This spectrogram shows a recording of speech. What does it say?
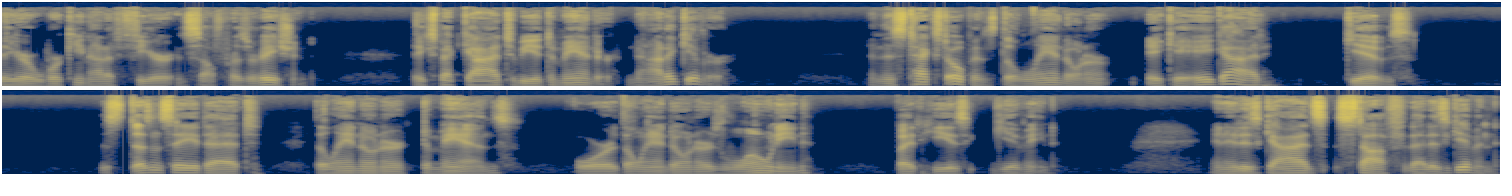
They are working out of fear and self preservation. They expect God to be a demander, not a giver. And this text opens the landowner, aka God, gives. This doesn't say that the landowner demands or the landowner is loaning, but he is giving. And it is God's stuff that is given,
